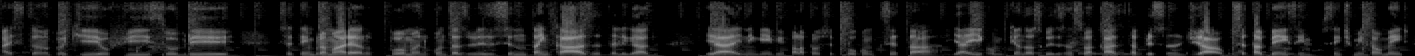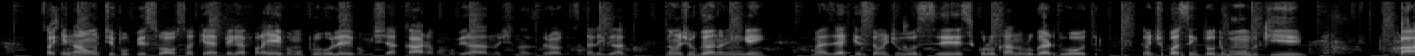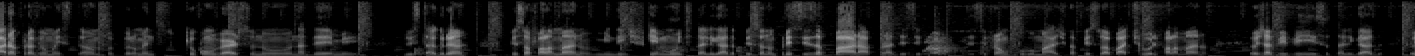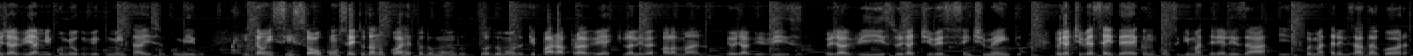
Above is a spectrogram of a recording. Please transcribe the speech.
a estampa que eu fiz sobre Setembro Amarelo. Pô, mano, quantas vezes você não tá em casa, tá ligado? E aí ninguém vem falar pra você, pô, como que você tá? E aí, como que andam as coisas na sua casa? Tá precisando de algo? Você tá bem sentimentalmente? Só que Sim. não, tipo, o pessoal só quer pegar e falar, ei, vamos pro rolê, vamos encher a cara, vamos virar a noite nas drogas, tá ligado? Não julgando ninguém mas é a questão de você se colocar no lugar do outro. Então, tipo assim, todo mundo que para pra ver uma estampa, pelo menos que eu converso no, na DM do Instagram, o pessoal fala, mano, me identifiquei muito, tá ligado? A pessoa não precisa parar pra decifrar, decifrar um cubo mágico. A pessoa bate o olho e fala, mano, eu já vivi isso, tá ligado? Eu já vi amigo meu que veio comentar isso comigo. Então, em si só, o conceito da no corre é todo mundo. Todo mundo que parar pra ver aquilo ali vai falar, mano, eu já vivi isso. Eu já vi isso, eu já tive esse sentimento. Eu já tive essa ideia que eu não consegui materializar e foi materializada agora.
